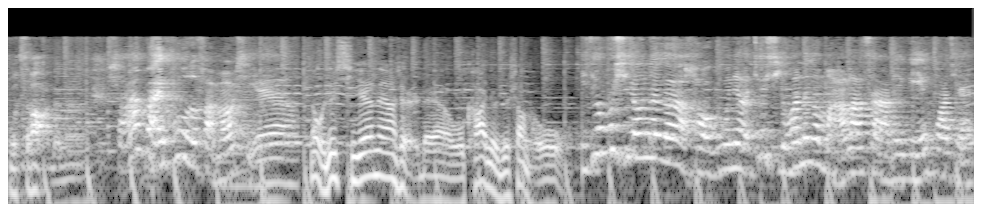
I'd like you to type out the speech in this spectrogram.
我咋的了？啥白裤子反毛鞋呀、那我就歇那样式儿的呀，我看着我就上头。你就不希望那个好姑娘，就喜欢那个麻辣撒的，给人花钱。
